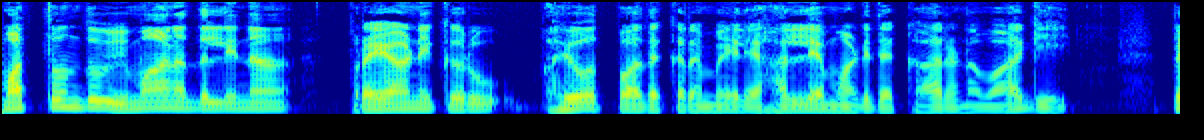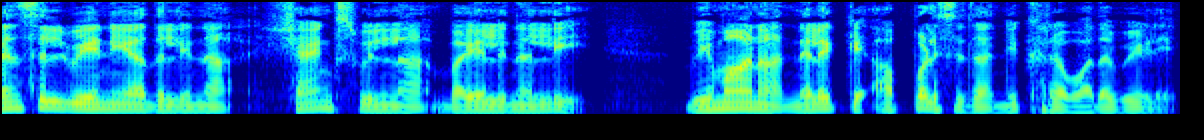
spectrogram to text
ಮತ್ತೊಂದು ವಿಮಾನದಲ್ಲಿನ ಪ್ರಯಾಣಿಕರು ಭಯೋತ್ಪಾದಕರ ಮೇಲೆ ಹಲ್ಲೆ ಮಾಡಿದ ಕಾರಣವಾಗಿ ಪೆನ್ಸಿಲ್ವೇನಿಯಾದಲ್ಲಿನ ಶ್ಯಾಂಕ್ಸ್ವಿಲ್ನ ಬಯಲಿನಲ್ಲಿ ವಿಮಾನ ನೆಲಕ್ಕೆ ಅಪ್ಪಳಿಸಿದ ನಿಖರವಾದ ವೇಳೆ.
